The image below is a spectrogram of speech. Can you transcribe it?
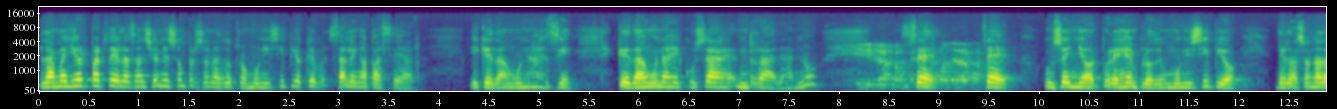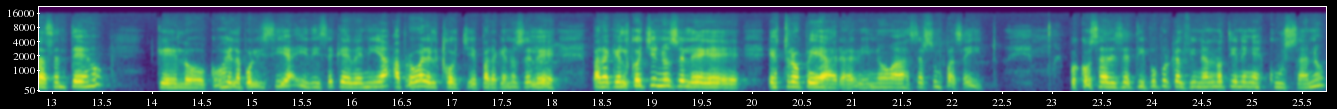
la mayor parte de las sanciones son personas de otros municipios que salen a pasear y que dan unas, sí, que dan unas excusas raras, ¿no? ¿Y sí, sí, un señor, por ejemplo, de un municipio de la zona de Acentejo, que lo coge la policía y dice que venía a probar el coche para que no se le para que el coche no se le estropeara y no a hacerse un paseíto. Pues cosas de ese tipo porque al final no tienen excusa, ¿no?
